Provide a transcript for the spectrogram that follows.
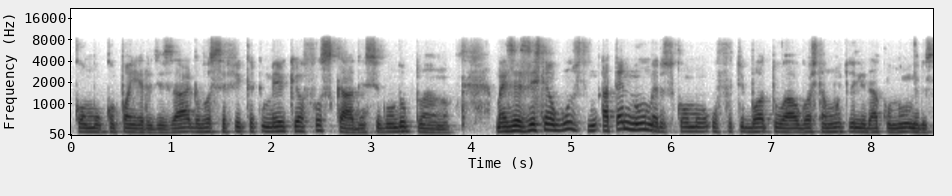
como companheiro de zaga, você fica meio que ofuscado em segundo plano. Mas existem alguns, até números, como o futebol atual gosta muito de lidar com números,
